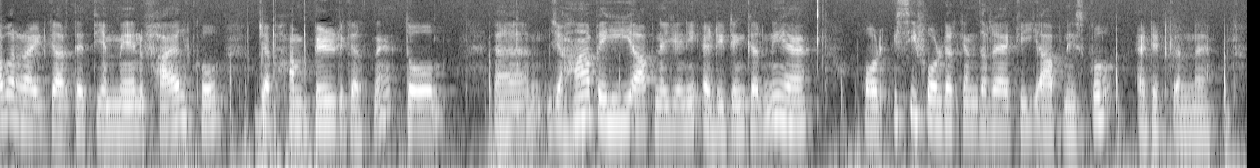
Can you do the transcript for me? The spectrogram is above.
ओवर राइड कर देती है मेन फ़ाइल को जब हम बिल्ड करते हैं तो यहाँ पे ही आपने यानी एडिटिंग करनी है और इसी फोल्डर के अंदर रह के ही आपने इसको एडिट करना है।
